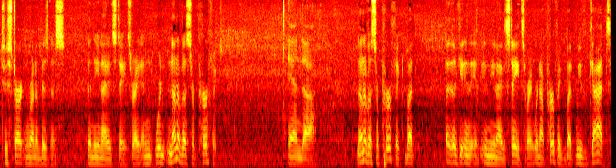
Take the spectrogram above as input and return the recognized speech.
to start and run a business than the United States, right? And we're none of us are perfect, and uh, none of us are perfect, but uh, like in, in the United States, right? We're not perfect, but we've got.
